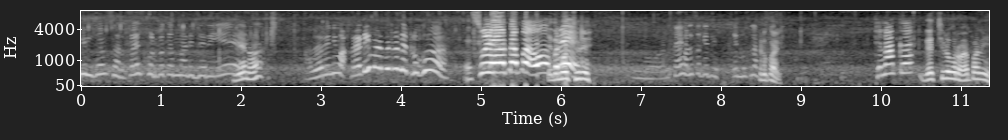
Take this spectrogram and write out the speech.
ನಿಮ್ಗೊಂದು ಸರ್ಪ್ರೈಸ್ ಕೊಡ್ಬೇಕಂತ ಮಾಡಿದ್ದೀರಿ. ಏನು? ಅದೇ ರೀ ನೀವು ರೆಡಿ ಮಾಡಿಬಿಟ್ರಲ್ಲ ಎಟ್ಲಗು ಸುಳ್ಳು ಹೇಳ್ತಪ್ಪ ಓ ಇದು ಬರೇ. ಮುಚ್ಚಿಡಿ. ಕೈ ಹೊಲಸಕೈತ್ರಿ. ಏ ಮುಸ್ಲ ಹಿಡ್ಕೊ ಇಲ್ಲಿ. ತಿನ್ನಾಕ? ಗಚ್ಚ ಹಿಡ್ಕೊರಪ್ಪ ನೀ.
